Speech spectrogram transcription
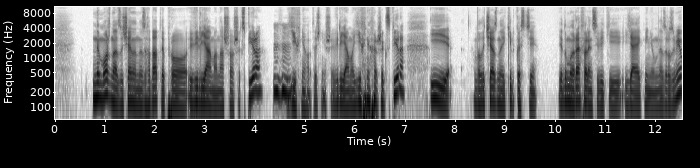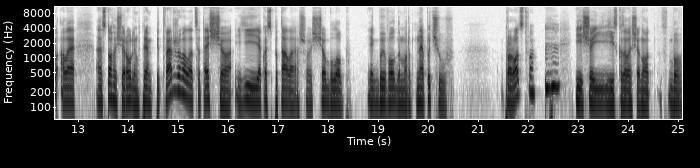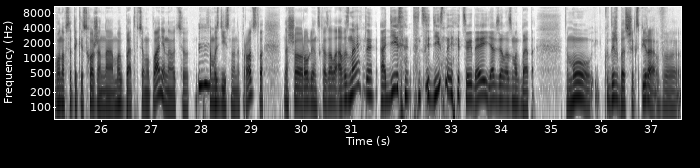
Не можна, звичайно, не згадати про Вільяма нашого Шекспіра, uh їхнього, точніше, Вільяма їхнього Шекспіра, і величезної кількості я думаю, референсів, які я, як мінімум, не зрозумів. Але е, з того, що Роулінг прям підтверджувала, це те, що її якось питала, що що було б, якби Волдеморт не почув пророцтво, угу. і що їй сказали, що ну, от, бо воно все-таки схоже на Макбет в цьому плані, на оцю угу. самоздійснене пророцтво. На що Роулінг сказала: А ви знаєте, а дійс... це дійсно цю ідею я взяла з Макбета. Тому куди ж без Шекспіра в е,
